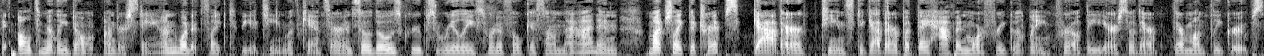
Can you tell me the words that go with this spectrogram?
they ultimately don't understand what it's like to be a teen with cancer, and so those groups really sort of focus on that, and much like the trips, gather teens together, but they happen more frequently throughout the year. So their their monthly groups.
